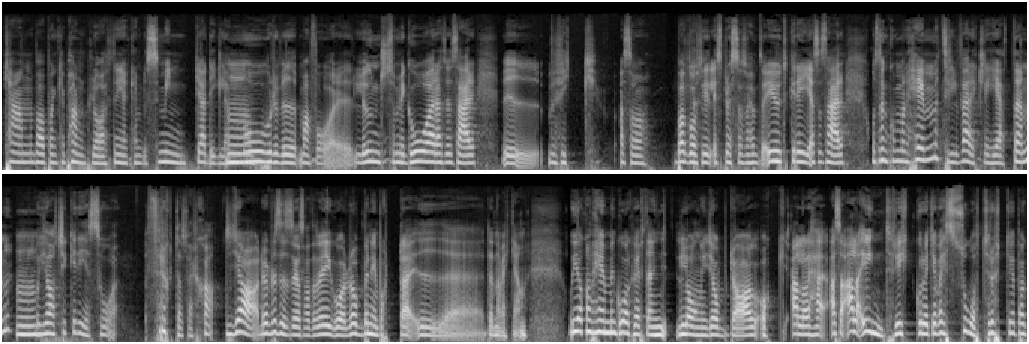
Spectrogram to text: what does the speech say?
kan vara på en kampanjplåtning, jag kan bli sminkad i glamour, vi, man får lunch som igår, att det är så här, vi, vi fick alltså, bara gå till Espresso och hämta ut grejer. Alltså så här. Och sen kommer man hem till verkligheten och jag tycker det är så fruktansvärt skönt. Ja, det var precis som jag sa till dig igår. Robin är borta i eh, denna veckan. Och jag kom hem igår kväll efter en lång jobbdag och alla, det här, alltså alla intryck. Och vet, jag var så trött och jag bara,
